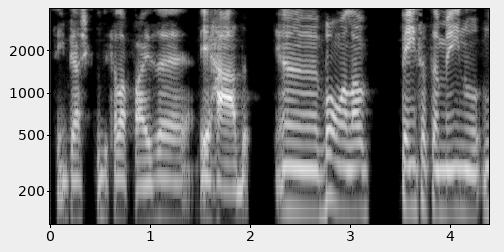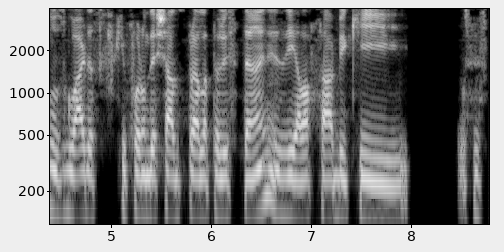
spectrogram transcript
sempre acha que tudo que ela faz é errado. Uh, bom, ela pensa também no, nos guardas que foram deixados para ela pelo Stannis e ela sabe que esses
